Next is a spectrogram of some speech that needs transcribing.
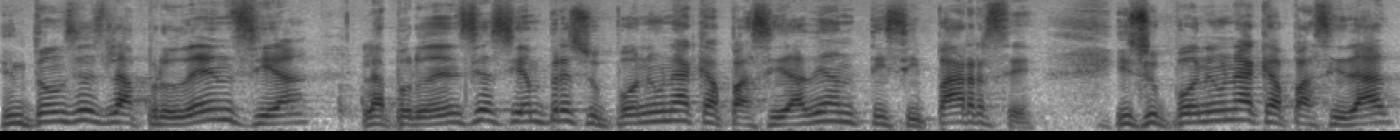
Entonces la prudencia, la prudencia siempre supone una capacidad de anticiparse y supone una capacidad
